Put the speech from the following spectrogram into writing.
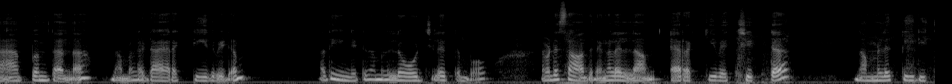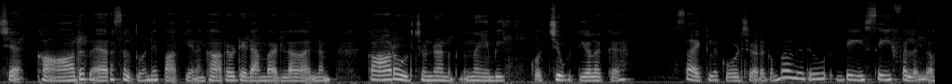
മാപ്പും തന്ന് നമ്മളെ ഡയറക്റ്റ് ചെയ്ത് വിടും. അത് കഴിഞ്ഞിട്ട് നമ്മൾ ലോഡ്ജിലെത്തുമ്പോൾ നമ്മുടെ സാധനങ്ങളെല്ലാം ഇറക്കി വെച്ചിട്ട് നമ്മൾ തിരിച്ച് കാറ് വേറെ സ്ഥലത്ത് കൊണ്ടേ പാർക്ക് ചെയ്യണം. കാർ ഇവിടെ ഇടാൻ പാടില്ല കാരണം കാർ ഓടിച്ചുകൊണ്ട് നടക്കുന്ന ഈ കൊച്ചു കുട്ടികളൊക്കെ സൈക്കിളൊക്കെ ഓടിച്ച് കിടക്കുമ്പോൾ അതൊരു ഡേ സേഫ് അല്ലല്ലോ.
